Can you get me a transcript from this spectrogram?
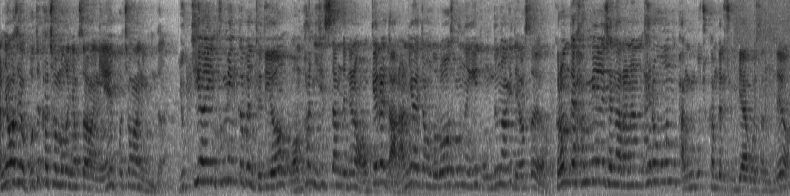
안녕하세요. 보드카 처먹은 역사왕의 포청왕입니다. 6 tier인 쿤밍급은 드디어 원판 이지스함들이랑 어깨를 나란히 할 정도로 성능이 동등하게 되었어요. 그런데 한미일 세나라는 새로운 방공 구축함들을 준비하고 있었는데요.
